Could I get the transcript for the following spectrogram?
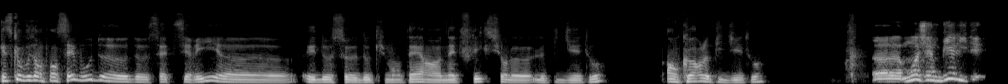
Qu'est-ce que vous en pensez, vous, de, de cette série euh, et de ce documentaire Netflix sur le, le PGA Tour? Encore le PGA Tour? Euh, Moi, j'aime bien l'idée.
